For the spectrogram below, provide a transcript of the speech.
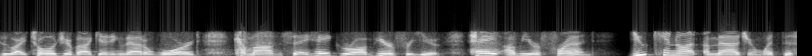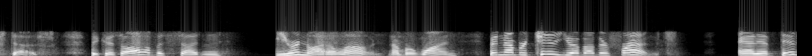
who I told you about getting that award come out and say, "Hey, girl, I'm here for you. Hey, I'm your friend." You cannot imagine what this does because all of a sudden you're not alone. Number one, but number two, you have other friends. And if this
